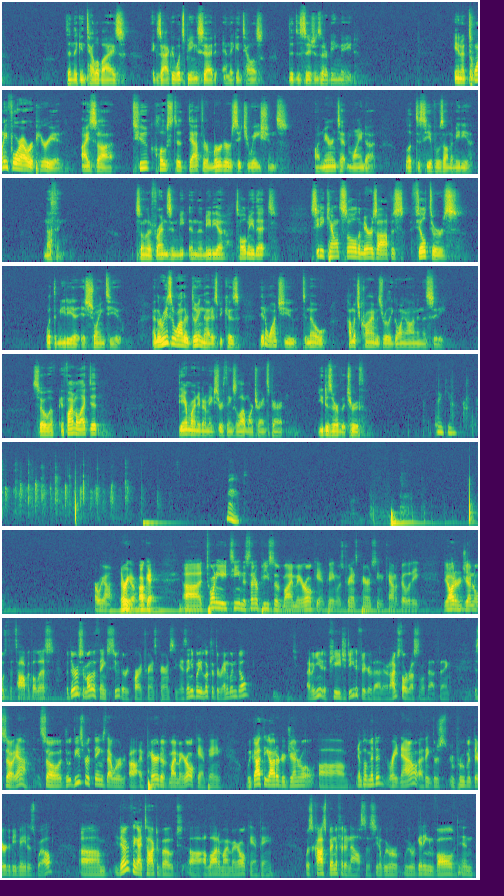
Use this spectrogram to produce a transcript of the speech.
then they can televise exactly what's being said and they can tell us the decisions that are being made. In a 24 hour period, I saw two close to death or murder situations on Marentette and Wyandotte. Looked to see if it was on the media. Nothing. Some of the friends in, me- in the media told me that city council, the mayor's office filters what the media is showing to you. And the reason why they're doing that is because they don't want you to know how much crime is really going on in this city. So if, if I'm elected, damn right I'm going to make sure things are a lot more transparent. You deserve the truth. Thank you. Matt? Are we on? There we go. Okay. Uh, 2018, the centerpiece of my mayoral campaign was transparency and accountability. The Auditor General is at the top of the list, but there are some other things too that require transparency. Has anybody looked at the ENWIN bill? I mean, you need a PhD to figure that out. I'm still wrestling with that thing. So yeah, so th- these were things that were uh, imperative my mayoral campaign. We got the Auditor General uh, implemented right now. I think there's improvement there to be made as well. Um, the other thing I talked about uh, a lot of my mayoral campaign was cost benefit analysis. You know, we were we were getting involved in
